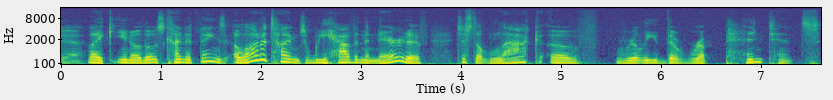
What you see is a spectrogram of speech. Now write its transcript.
yeah. like you know those kind of things a lot of times we have in the narrative just a lack of really the repentance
